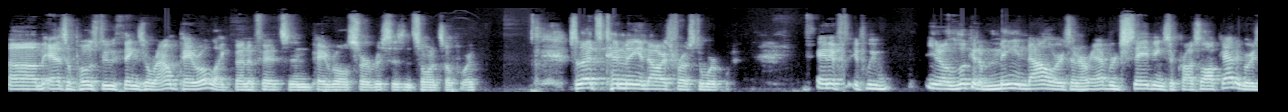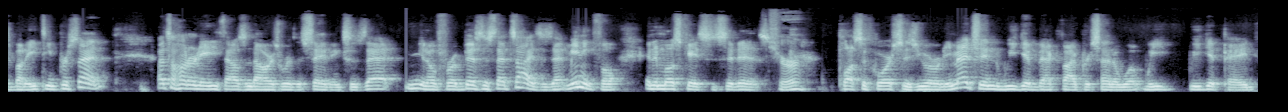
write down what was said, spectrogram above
um, as opposed to things around payroll like benefits and payroll services and so on and so forth. So that's $10 million for us to work with. And if, if we you know, look at a million dollars and our average savings across all categories about 18%, that's $180,000 worth of savings. Is that, you know, for a business that size, is that meaningful? And in most cases, it is. Sure. Plus, of course, as you already mentioned, we give back 5% of what we, we get paid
